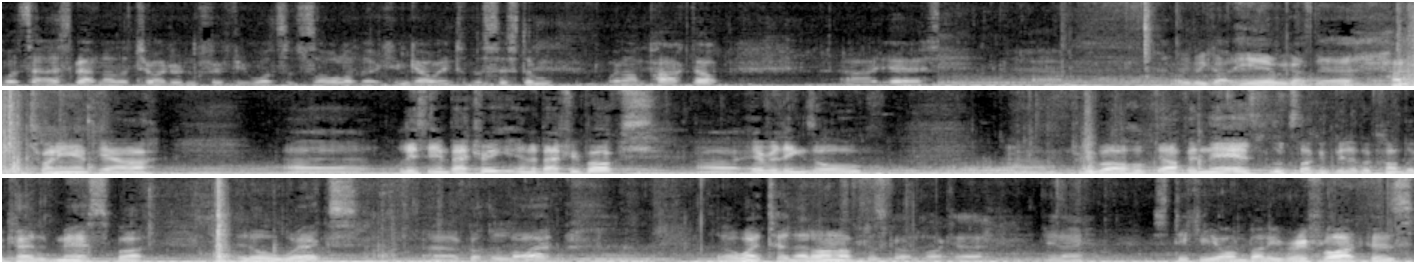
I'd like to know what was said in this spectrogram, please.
what's that? That's about another 250 watts of solar that can go into the system when I'm parked up. Uh, yeah. Um, what we got here? We got the 120 amp hour uh, lithium battery in the battery box. Uh, everything's all um, pretty well hooked up in there. It looks like a bit of a complicated mess, but it all works. Uh, I've got the light, so I won't turn that on. I've just got like a, you know, sticky on buddy roof light because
